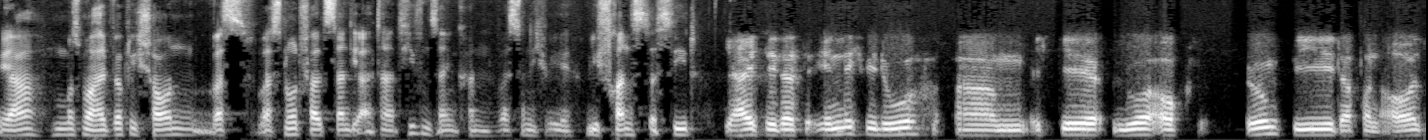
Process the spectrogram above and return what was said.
ja, muss man halt wirklich schauen, was, was notfalls dann die Alternativen sein können. Weißt du nicht, wie, wie Franz das sieht? Ja, ich sehe das ähnlich wie du. Ähm, ich gehe nur auch irgendwie davon aus,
